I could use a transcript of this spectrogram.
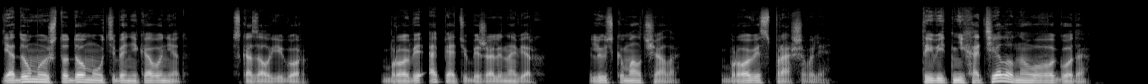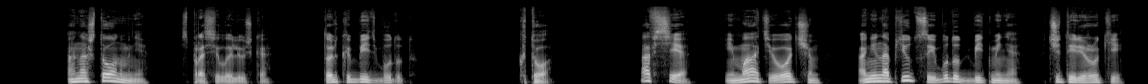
«Я думаю, что дома у тебя никого нет», — сказал Егор. Брови опять убежали наверх. Люська молчала. Брови спрашивали. «Ты ведь не хотела Нового года?» «А на что он мне?» — спросила Люська. «Только бить будут». «Кто?» «А все. И мать, и отчим. Они напьются и будут бить меня в четыре руки.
